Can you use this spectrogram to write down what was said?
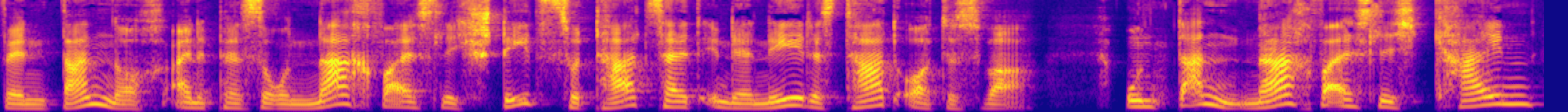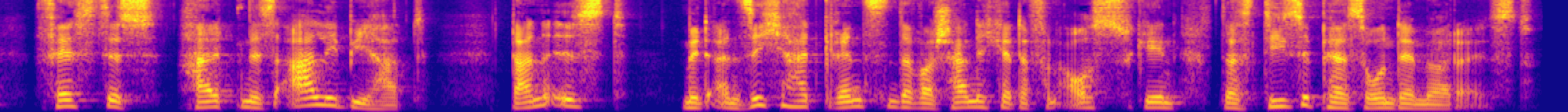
Wenn dann noch eine Person nachweislich stets zur Tatzeit in der Nähe des Tatortes war, und dann nachweislich kein festes haltendes Alibi hat, dann ist mit an Sicherheit grenzender Wahrscheinlichkeit davon auszugehen, dass diese Person der Mörder ist.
